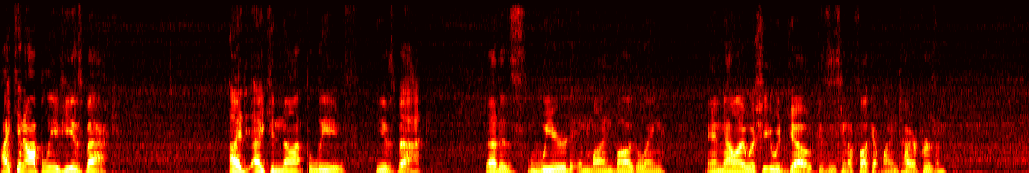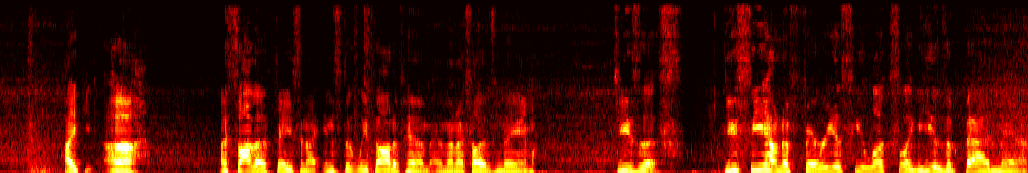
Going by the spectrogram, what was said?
I cannot believe he is back. I, I cannot believe he is back. That is weird and mind-boggling. And now I wish he would go, because he's going to fuck up my entire prison. I, uh, I saw that face and I instantly thought of him, and then I saw his name. Jesus. Do you see how nefarious he looks? Like, he is a bad man.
